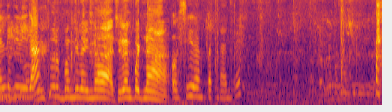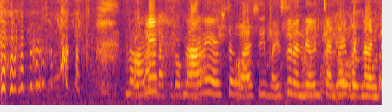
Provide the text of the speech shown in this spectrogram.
ಎಲ್ಲಿದ್ದೀವಿ ಈಗ? ಮೈಸೂರಿಗೆ ಬಂದಿಲ್ಲ ಇನ್ನ ಶ್ರೀರಂಗಪಟ್ಟಣ ಓ ಶ್ರೀರಂಗಪಟ್ಟಣ ಅಂತ? ನಾನೇ ನಾನೇ ಎಷ್ಟು ವಾಸಿ ಮೈಸೂರು ಅಂದೆ ಒಂದು ಚಂದ್ರಾಯಪಟ್ಟಣ ಅಂತ.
